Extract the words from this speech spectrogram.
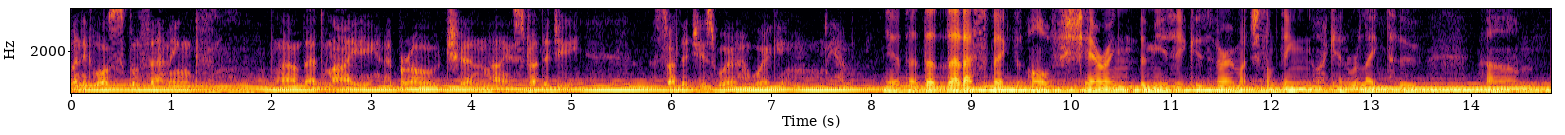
when it was confirming uh, that my approach and my strategy strategies were working. Yeah. Yeah, that, that, that aspect of sharing the music is very much something I can relate to. Um,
